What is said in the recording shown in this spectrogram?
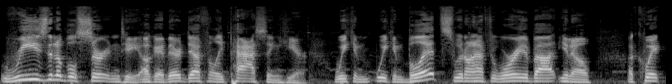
reasonable certainty, okay, they're definitely passing here. We can we can blitz. We don't have to worry about, you know, a quick,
